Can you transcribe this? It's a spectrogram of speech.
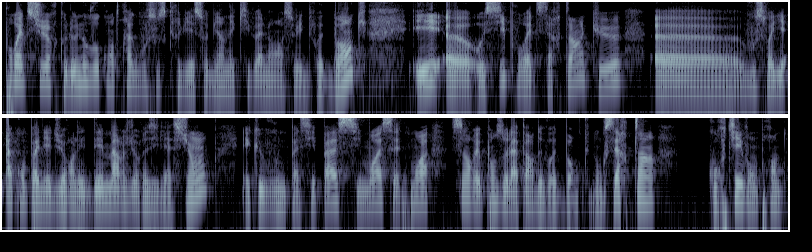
pour être sûr que le nouveau contrat que vous souscriviez soit bien équivalent à celui de votre banque et euh, aussi pour être certain que vous soyez accompagné durant les démarches de résiliation et que vous ne passiez pas 6 mois, 7 mois sans réponse de la part de votre banque. Donc certains courtiers vont prendre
